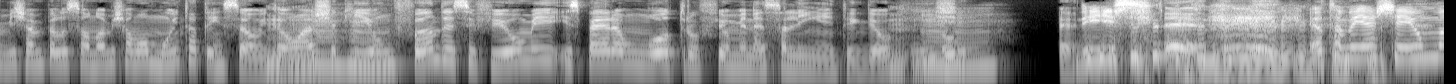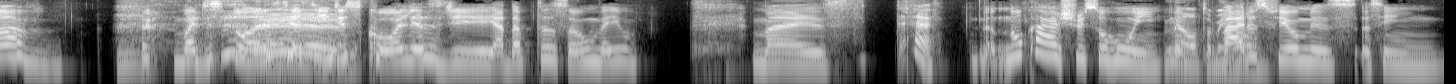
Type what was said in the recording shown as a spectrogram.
Me Chame Pelo Seu Nome chamou muita atenção. Então, Uhum. acho que Uhum. um fã desse filme espera um outro filme nessa linha, entendeu? Uhum. Uhum. É. Ixi. É. Eu também achei uma, uma distância, É. assim, de escolhas de adaptação meio... Mas, é, nunca acho isso ruim. Não, Eu- também Vários não. filmes, assim,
